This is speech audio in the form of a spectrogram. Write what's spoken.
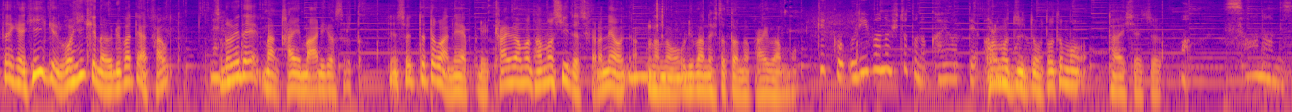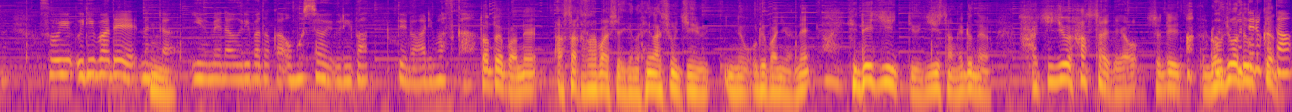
とにかくひいきごひいきの売り場では買うと。その上でまあ買い回りをすると。でそういったところはねやっぱり会話も楽しいですからね、あの売り場の人との会話も。結構売り場の人との会話ってこれもずっととても大切。あそうなんですねそういう売り場でなん。か有名な売り場とか面白い売り場っていうのはありますか、例えばね浅草橋駅の東口の売り場にはね、はい、秀じいっていうじいさんがいるのよ。88歳だよ。それで路上で売ってるは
